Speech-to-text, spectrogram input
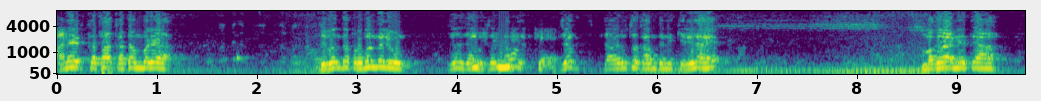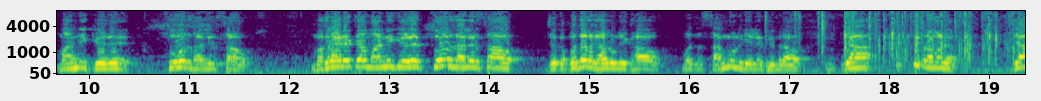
अनेक कथा कादंबऱ्या निबंध प्रबंध लिहून जग जागृतीचं काम जग जागृतीचं काम त्यांनी केलेलं आहे. मगरा नेत्या मानी गेले चोर झाले साव. मगराण्याच्या माने गेले चोर झाले साव. जग बदल घालून घाव मग सांगून गेले भीमराव. त्या युक्तीप्रमाणे ज्या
